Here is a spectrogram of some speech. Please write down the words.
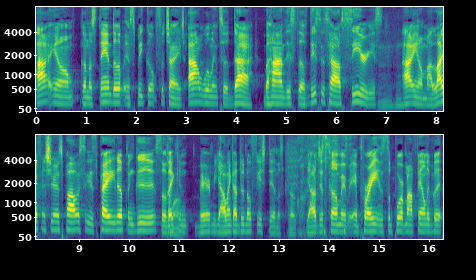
I am going to stand up and speak up for change. I'm willing to die behind this stuff. This is how serious Mm-hmm. I am. My life insurance policy is paid up and good so they on. can bury me. Y'all ain't got to do no fish dinners. No. Y'all just come and, and pray and support my family. But,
